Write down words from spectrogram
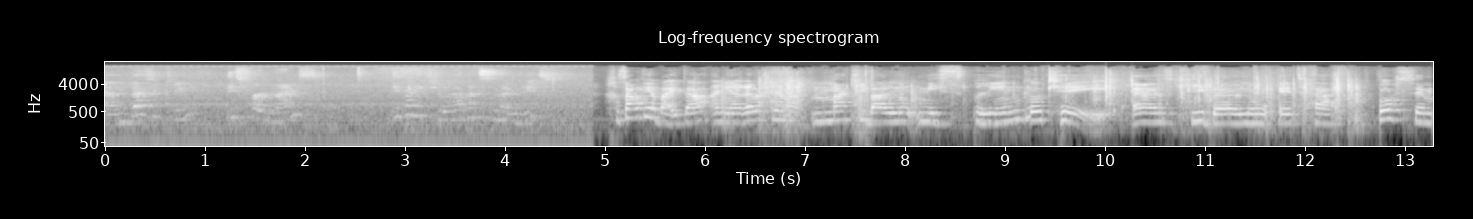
And basically, these fragments, even if you haven't smelled it, חזרתי הביתה, אני אראה לכם מה קיבלנו מספרינג. אוקיי, אז קיבלנו את הבושם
